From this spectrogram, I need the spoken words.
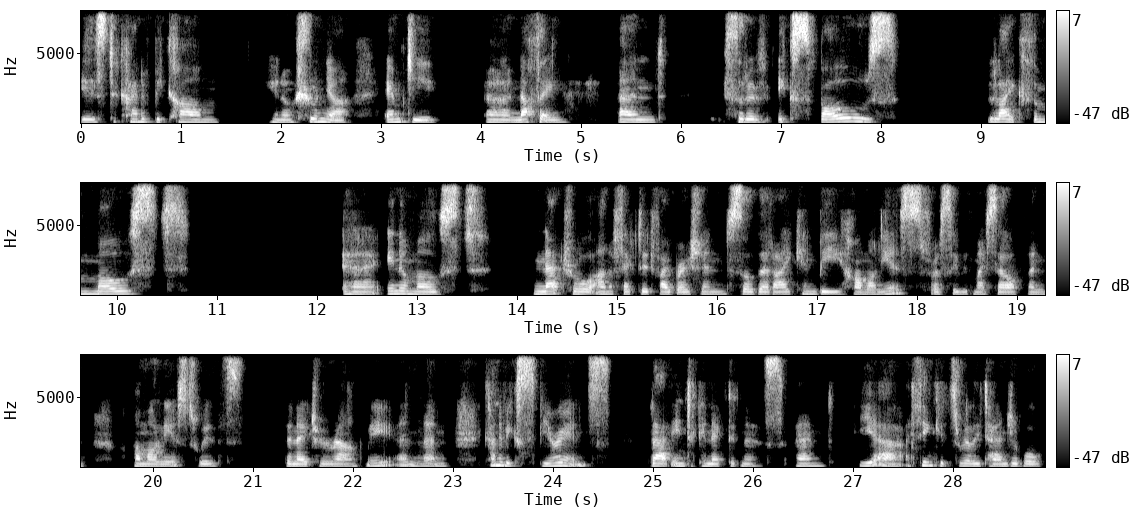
is to kind of become, you know, shunya, empty, uh, nothing, and sort of expose like the most uh, innermost natural unaffected vibration so that I can be harmonious, firstly with myself and harmonious with the nature around me, and then kind of experience that interconnectedness. And yeah, I think it's really tangible.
